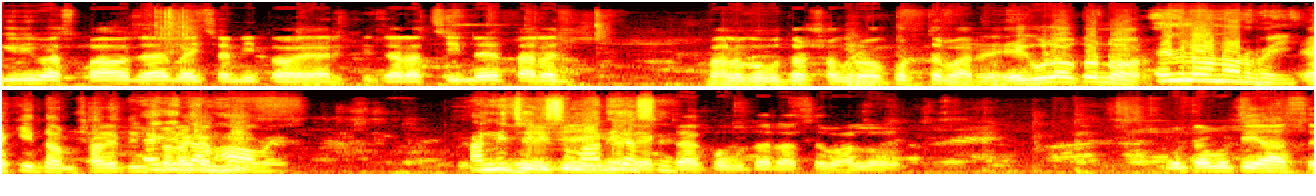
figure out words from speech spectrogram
গিরিবাস পাওয়া যায় বাইচা নিতে হয় আর কি। যারা চিনে তারা ভালো কবুতর সংগ্রহ করতে পারে। এগুলাও তো নর? এগুলো নর ভাই। একই দাম সাড়ে তিনশো টাকা হ্যাঁ। ভাই। আর নিচে কিছু মাদি আছে। একটা কবুতর আছে ভালো। মোটামুটি আছে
